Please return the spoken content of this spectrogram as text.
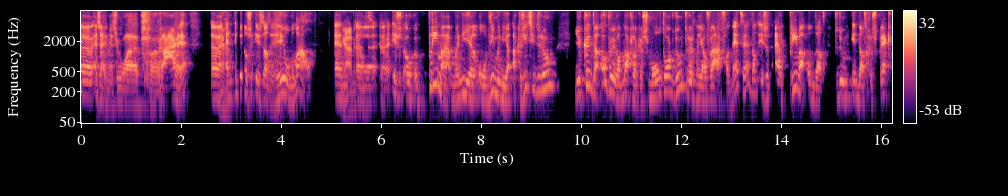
Uh, en zeiden mensen, joh, pff, raar hè. Ja. En inmiddels is dat heel normaal. En ja, is het ook een prima manier om op die manier acquisitie te doen. Je kunt daar ook weer wat makkelijker small talk doen. Terug naar jouw vraag van net. Hè. Dan is het eigenlijk prima om dat te doen in dat gesprek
